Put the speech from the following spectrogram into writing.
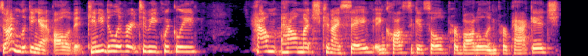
So I'm looking at all of it. Can you deliver it to me quickly? how how much can I save in cost of goods sold per bottle and per package?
